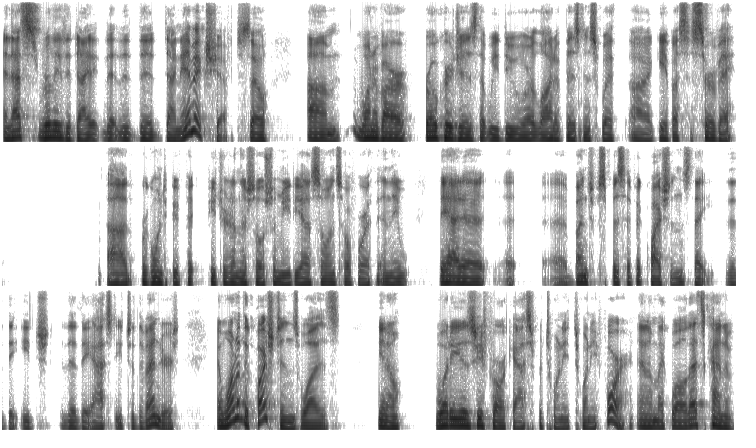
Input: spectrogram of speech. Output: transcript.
And that's really the, dy- the, the, the dynamic shift. So, um, one of our brokerages that we do a lot of business with uh, gave us a survey. Uh, we're going to be fe- featured on their social media, so on and so forth. And they they had a, a, a bunch of specific questions that that they each that they asked each of the vendors. And one of the questions was, you know, what is your forecast for 2024? And I'm like, well, that's kind of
